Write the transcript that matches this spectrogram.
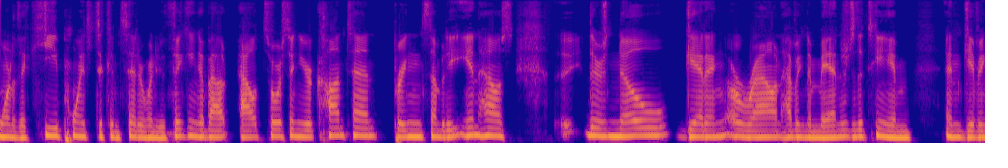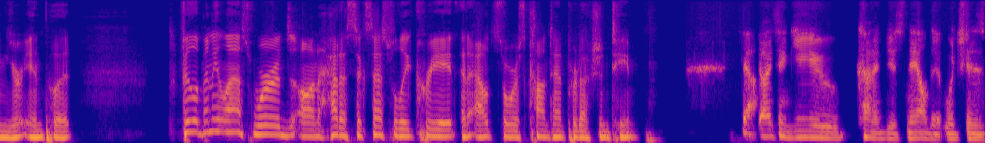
one of the key points to consider when you're thinking about outsourcing your content, bringing somebody in house. Uh, there's no getting around having to manage the team and giving your input. Philip, any last words on how to successfully create an outsourced content production team? Yeah, I think you kind of just nailed it, which is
